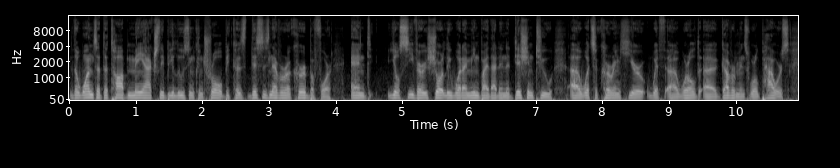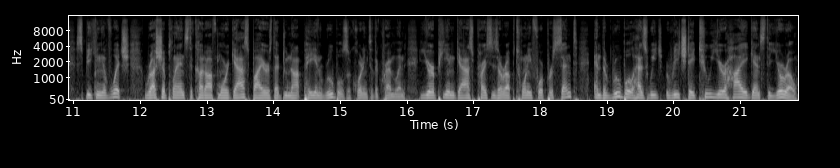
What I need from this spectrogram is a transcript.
the ones at the top may actually be losing control because this has never occurred before, and you'll see very shortly what I mean by that, in addition to uh, what's occurring here with uh, world uh, governments, world powers. Speaking of which, Russia plans to cut off more gas buyers that do not pay in rubles, according to the Kremlin. European gas prices are up 24%, and the ruble has we- reached a two year high against the euro.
